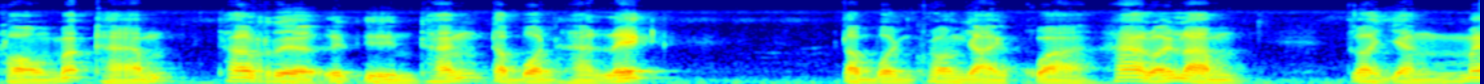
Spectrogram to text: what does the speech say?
คลองมะขาม ท่าเรืออื่นๆ ทั้งตำบลหาดเล็กตำบลคลองใหญ่กว่า 500 ลำ ก็ยังไม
